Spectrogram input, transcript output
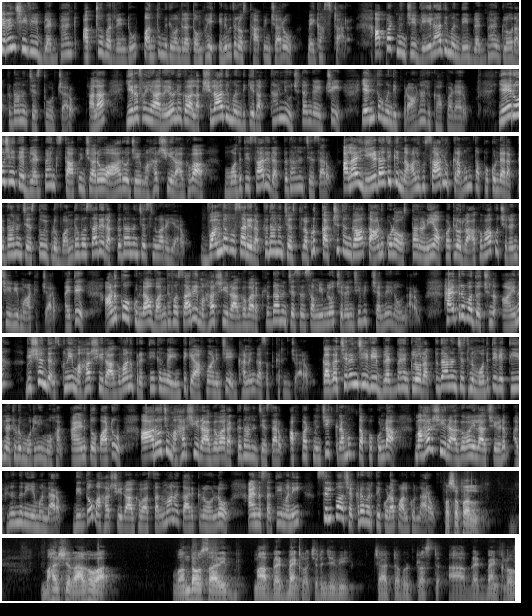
చిరంజీవి బ్లడ్ బ్యాంక్ అక్టోబర్ రెండు పంతొమ్మిది వందల తొంభై ఎనిమిదిలో స్థాపించారు మెగాస్టార్. అప్పటి నుంచి వేలాది మంది బ్లడ్ బ్యాంక్లో రక్తదానం చేస్తూ వచ్చారు. అలా ఇరవై ఆరేళ్ళుగా లక్షలాది మందికి రక్తాన్ని ఉచితంగా ఇచ్చి ఎంతోమంది ప్రాణాలు కాపాడారు. ఏ రోజైతే బ్లడ్ బ్యాంక్ స్థాపించారో ఆ రోజే మహర్షి రాఘవ మొదటిసారి రక్తదానం చేశారు. అలా ఏడాదికి నాలుగు సార్లు క్రమం తప్పకుండా రక్తదానం చేస్తూ ఇప్పుడు వందవసారి రక్తదానం చేసిన వారయ్యారు. వందవసారి రక్తదానం చేస్తున్నప్పుడు ఖచ్చితంగా తాను కూడా వస్తానని అప్పట్లో రాఘవాకు చిరంజీవి మాటిచ్చారు. అయితే అనుకోకుండా వందవసారి మహర్షి రాఘవ రక్తదానం చేసే సమయంలో చిరంజీవి చెన్నైలో ఉన్నారు. హైదరాబాద్ వచ్చిన ఆయన విషయం తెలుసుకుని మహర్షి రాఘవాను ప్రత్యేకంగా ఇంటికి ఆహ్వానించి ఘనంగా సత్కరించారు. కాగా చిరంజీవి బ్లడ్ బ్యాంక్లో రక్తదానం చేసిన మొదటి వ్యక్తి నటుడు మురళీమోహన్. ఆయనతో పాటు ఆ రోజు మహర్షి రాఘవ రక్తదానం చేశారు. అప్పటి నుంచి క్రమం తప్పకుండా మహర్షి రాఘవ ఇలా చేయడం అభినందనీయమన్నారు. దీంతో మహర్షి రాఘవ సన్మాన కార్యక్రమంలో ఆయన సతీమణి శిల్పా చక్రవర్తి కూడా పాల్గొన్నారు. First of all Maharshi Raghava వందవసారి మా బ్లడ్ బ్యాంక్లో చిరంజీవి చారిటబుల్ ట్రస్ట్ ఆ బ్లడ్ బ్యాంక్లో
